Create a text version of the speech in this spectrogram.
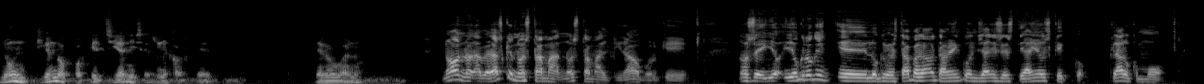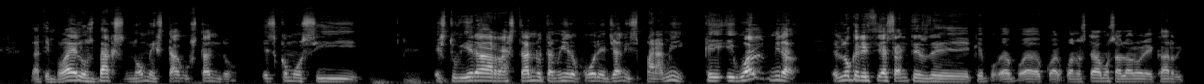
no entiendo por qué Giannis es mejor que él. Pero bueno. No, no, la verdad es que no está mal, no está mal tirado, porque, no sé, yo, yo creo que eh, lo que me está pasando también con Giannis este año es que, claro, como la temporada de los Bucks no me está gustando, es como si estuviera arrastrando también el juego de Giannis, para mí, que igual, mira, es lo que decías antes de, que eh, cu- cuando estábamos hablando de Curry,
